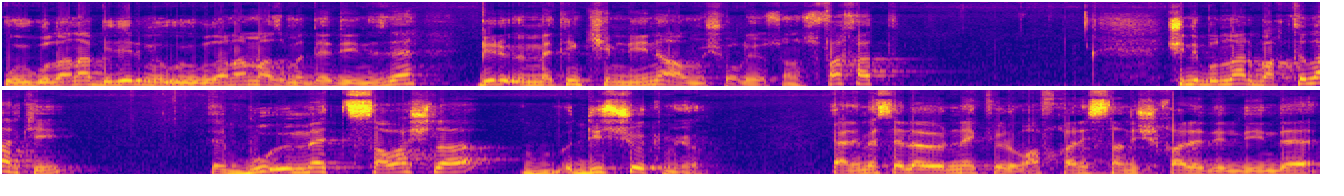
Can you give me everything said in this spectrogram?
uygulanabilir mi, uygulanamaz mı dediğinizde bir ümmetin kimliğini almış oluyorsunuz. Fakat Şimdi bunlar baktılar ki e, bu ümmet savaşla diz çökmüyor. Yani mesela örnek veriyorum Afganistan işgal edildiğinde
